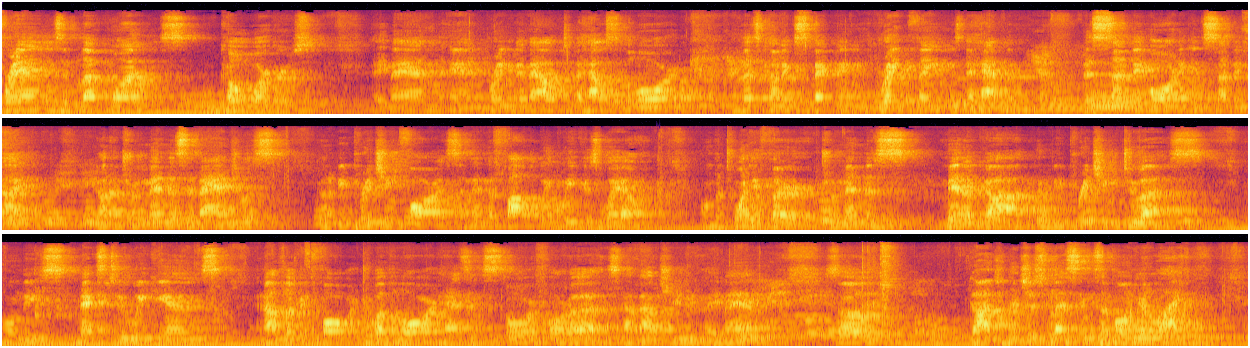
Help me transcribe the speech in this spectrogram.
friends and loved ones, co-workers, amen, and bring them out to the house of the Lord. And let's come expecting great things to happen this Sunday morning and Sunday night. Got a tremendous evangelist going to be preaching for us, and then the following week as well, on the 23rd, tremendous men of God are going to be preaching to us on these next two weekends. And I'm looking forward to what the Lord has in store for us. How about you? Amen. So, God's richest blessings upon your life.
